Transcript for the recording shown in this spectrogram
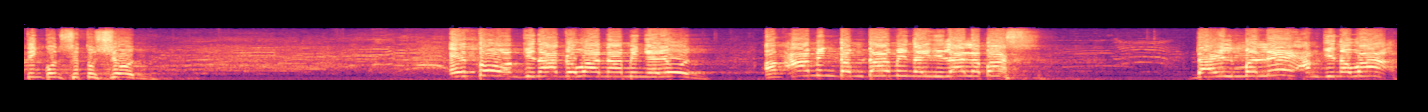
ating konstitusyon. Ito ang ginagawa namin ngayon. Ang aming damdamin ay nilalabas dahil mali ang ginawa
